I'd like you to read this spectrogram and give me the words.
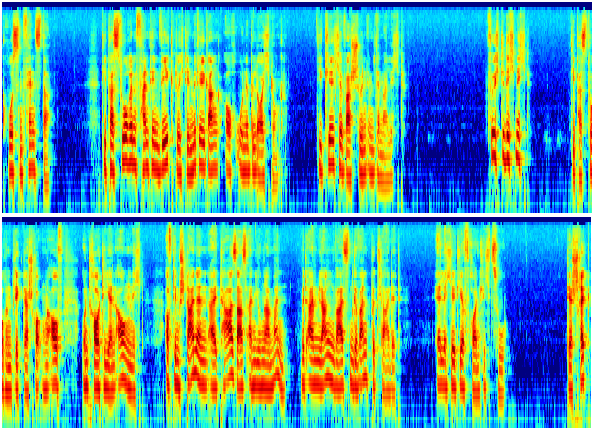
großen Fenster. Die Pastorin fand den Weg durch den Mittelgang auch ohne Beleuchtung. Die Kirche war schön im Dämmerlicht. Fürchte dich nicht, die Pastorin blickte erschrocken auf und traute ihren Augen nicht. Auf dem steinernen Altar saß ein junger Mann, mit einem langen weißen Gewand bekleidet. Er lächelte ihr freundlich zu. Der Schreck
